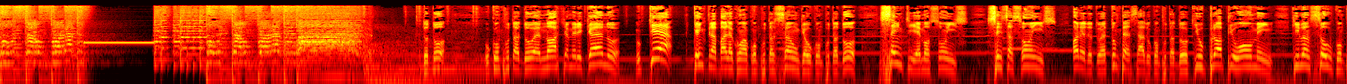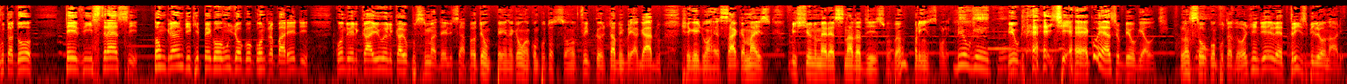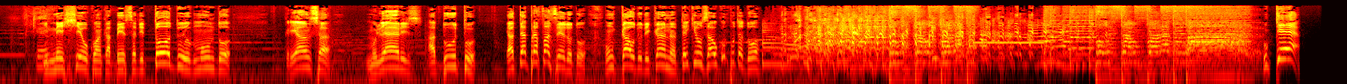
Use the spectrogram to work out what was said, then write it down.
Moção fora do. Moção fora do ar. Doutor, o computador é norte-americano. O quê? Quem trabalha com a computação, que é o computador, sente emoções, sensações. Olha, doutor, é tão pesado o computador que o próprio homem que lançou o computador teve estresse tão grande que pegou um, jogou contra a parede. Quando ele caiu, ele caiu por cima dele. Disse, rapaz, eu tenho pena, que é uma computação. Eu fui porque eu estava embriagado, cheguei de uma ressaca, mas o bichinho não merece nada disso. É um príncipe. Bill Gates, né? Bill Gates, é, conhece o Bill Gates. Lançou o computador. Hoje em dia ele é trisbilionário. Que E mexeu com a cabeça de todo mundo. Criança, mulheres, adulto. E até para fazer, doutor, um caldo de cana tem que usar o computador. O quê?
